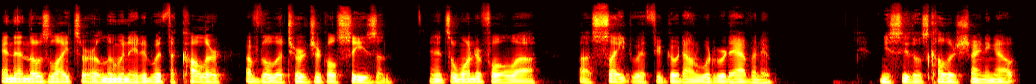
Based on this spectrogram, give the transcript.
and then those lights are illuminated with the color of the liturgical season. And it's a wonderful uh, sight if you go down Woodward Avenue and you see those colors shining out.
